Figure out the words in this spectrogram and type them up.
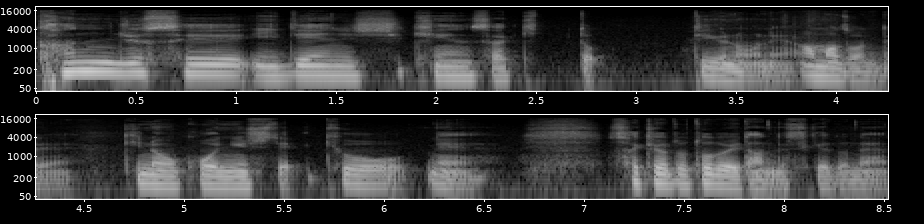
感受性遺伝子検査キットっていうのをねアマゾンで昨日購入して今日ね先ほど届いたんですけどね。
